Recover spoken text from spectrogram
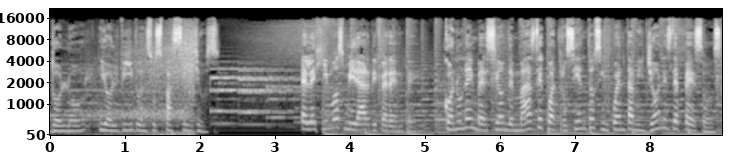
dolor y olvido en sus pasillos. Elegimos mirar diferente. Con una inversión de más de 450 millones de pesos,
